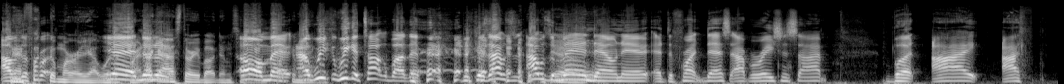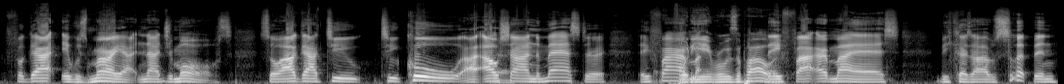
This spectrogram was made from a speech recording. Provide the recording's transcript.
I Man, the fuck fir- the Marriott. Yeah, Waterfront. no, I no, got no. a story about them too. Oh man, I, we could- we could talk about that because I was I was a Yeah. man down there at the front desk operation side, but I I forgot it was Marriott, not Jamal's. So I got too too cool. I outshined the master. They fired my, 48 rules of power. they fired my ass because I was slipping.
